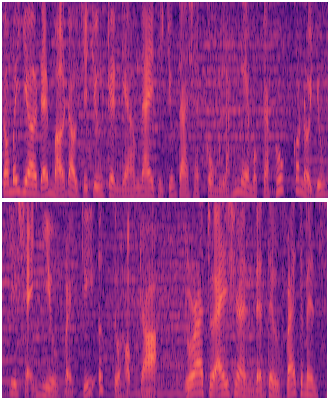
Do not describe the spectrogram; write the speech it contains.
Còn bây giờ, để mở đầu cho chương trình ngày hôm nay thì chúng ta sẽ cùng lắng nghe một ca khúc có nội dung chia sẻ nhiều về ký ức tuổi học trò Graduation đến từ Vitamin C.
